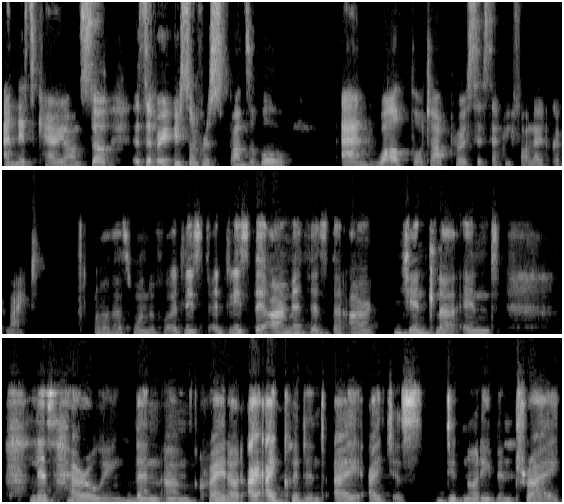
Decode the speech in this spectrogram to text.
and let's carry on. So it's a very sort of responsible and well thought out process that we follow at Good Night. Oh, that's wonderful. At least, at least there are methods that are gentler and less harrowing than um, it out. I, I couldn't. I, I just did not even try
